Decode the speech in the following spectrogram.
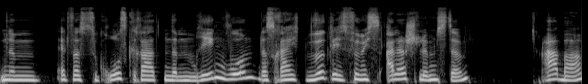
einem etwas zu groß geratenen Regenwurm. Das reicht wirklich, ist für mich das Allerschlimmste. Aber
